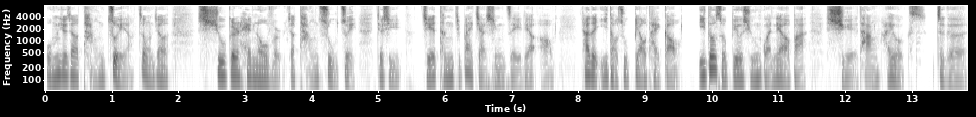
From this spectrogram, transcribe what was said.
我们就叫糖醉啊，这种叫 sugar hangover，叫糖宿醉，就是结糖一败甲型这一料哦，它的胰岛素飙太高，胰岛素飙血管料把血糖还有这个，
